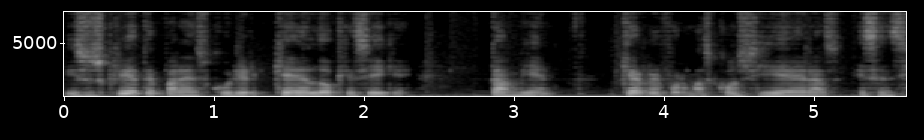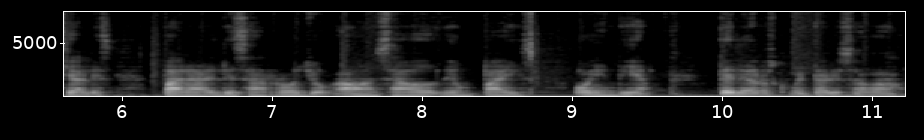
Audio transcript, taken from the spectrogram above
y suscríbete para descubrir qué es lo que sigue. También ¿Qué reformas consideras esenciales para el desarrollo avanzado de un país hoy en día? Te en los comentarios abajo.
